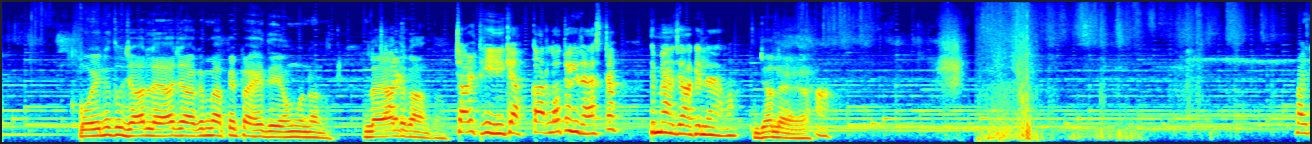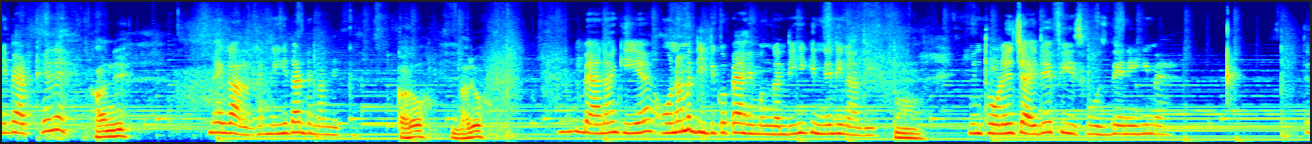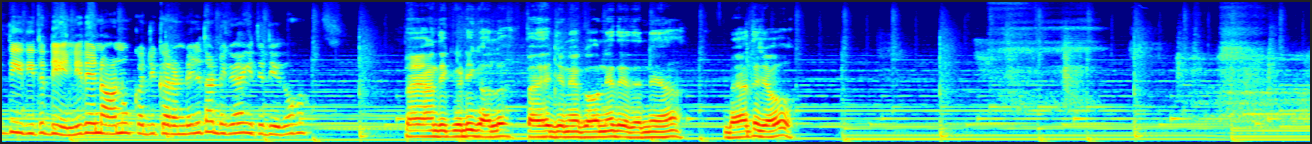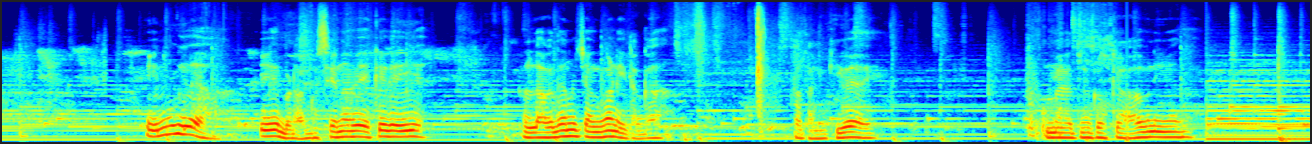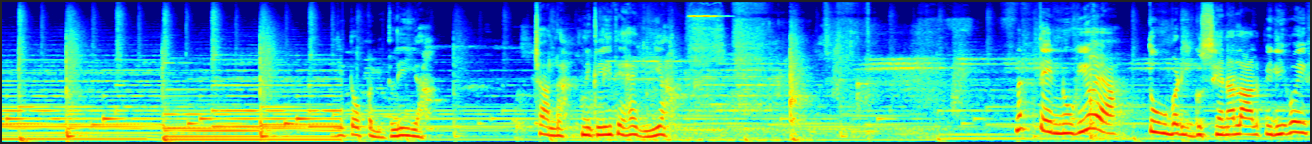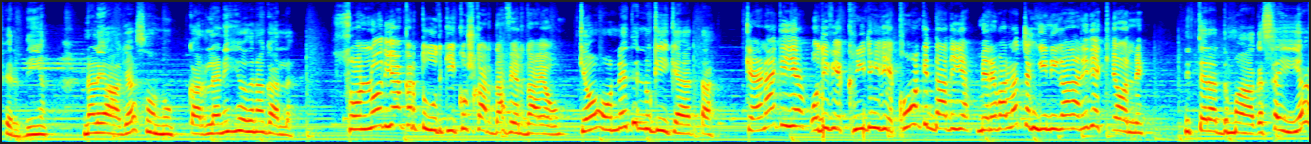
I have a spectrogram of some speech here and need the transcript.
ਕੋਈ ਨਹੀਂ ਤੂੰ ਜਾ ਲੈ ਆ ਜਾ ਕੇ ਮੈਂ ਆਪੇ ਪੈਸੇ ਦੇ ਆਊਂ ਉਹਨਾਂ ਨੂੰ। ਲੈ ਆ ਦੁਕਾਨ ਤੋਂ। ਚੱਲ ਠੀਕ ਆ ਕਰ ਲਓ ਤੁਸੀਂ ਰੈਸਟ ਤੇ ਮੈਂ ਜਾ ਕੇ ਲੈ ਆਵਾਂ। ਜਾ ਲੈ ਆ। ਹਾਂ। ਬਾਜੀ ਬੈਠੇ ਜੇ? ਹਾਂਜੀ। ਮੈਂ ਗੱਲ ਕਰਨੀ ਸੀ ਤੁਹਾਡੇ ਨਾਲ ਇੱਕ। ਕਰੋ ਬਹਿ ਬਹਿਣਾ ਕੀ ਹੈ? ਉਹ ਨਾ ਮੈਂ ਦੀਦੀ ਕੋ ਪੈਸੇ ਮੰਗਣ ਦੀ ਸੀ ਕਿੰਨੇ ਦਿਨਾਂ ਦੀ। ਹੂੰ। ਮੈਨੂੰ ਥੋੜੇ ਚਾਹੀਦੇ ਫੀਸ ਫੂਸ ਦੇਣੀ ਸੀ ਮੈਂ। ਤੇ ਦੀਦੀ ਤੇ ਦੇਣ ਨਹੀਂ ਦੇ ਨਾ ਨੂੰ ਕੁਝ ਕਰਨ ਦੇ ਜੇ ਤੁਹਾਡੇ ਕੋਲ ਹੈਗੀ ਤੇ ਦੇ ਦਿਓ ਹਾਂ। ਪੈਸਿਆਂ ਦੀ ਕਿਹੜੀ ਗੱਲ? ਪੈਸੇ ਜਿੰਨੇ ਕਹੋ ਉਹਨੇ ਦੇ ਦਿੰਨੇ ਆ। ਬਹਿ ਤੇ ਜਾਓ। ਇਹਨੂੰ ਕੀ ਹੋਇਆ? ਇਹ ਬੜਾ ਗੁੱਸੇ ਨਾਲ ਵੇਖ ਕੇ ਗਈ ਹੈ। ਲੱਗਦਾ ਇਹਨੂੰ ਚੰਗਾ ਨਹੀਂ ਲੱਗਾ। ਪਤਾ ਨਹੀਂ ਕੀ ਹੋਇਆ ਇਹ। ਮੈਂ ਤੈਨੂੰ ਕੋ ਕਿਹਾ ਵੀ ਨਹੀਂ ਆ। ਜੀ ਧੁੱਪ ਨਿਕਲੀ ਆ। ਚੱਲ ਨਿਕਲੀ ਤੇ ਹੈਗੀ ਆ। ਤੈਨੂੰ ਕੀ ਹੋਇਆ? ਤੂੰ ਬੜੀ ਗੁੱਸੇ ਨਾਲ ਲਾਲ ਪੀਲੀ ਹੋਈ ਫਿਰਦੀ ਆ। ਨਾਲੇ ਆ ਗਿਆ ਸੋਨੂੰ ਕਰ ਲੈਣੀ ਸੀ ਉਹਦੇ ਨਾਲ ਗੱਲ। ਸੁਣ ਲਓ ਦੀਆਂ ਕਰਤੂਤ ਕੀ ਕੁਛ ਕਰਦਾ ਫਿਰਦਾ ਆ ਉਹ। ਕਿਉਂ? ਉਹਨੇ ਤੈਨੂੰ ਕੀ ਕਹਿਤਾ ਕਹਿਣਾ ਕੀ ਆ? ਉਹਦੀ ਵੇਖਣੀ ਤੁਸੀਂ ਦੇਖੋ ਹਾਂ ਕਿੱਦਾਂ ਦੀ ਆ। ਮੇਰੇ ਵੱਲ ਨਾ ਚੰਗੀ ਨਿਗਾਹ ਨਾਲ ਨਹੀਂ ਦੇਖਿਆ ਉਹਨੇ। ਵੀ ਤੇਰਾ ਦਿਮਾਗ ਸਹੀ ਆ?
